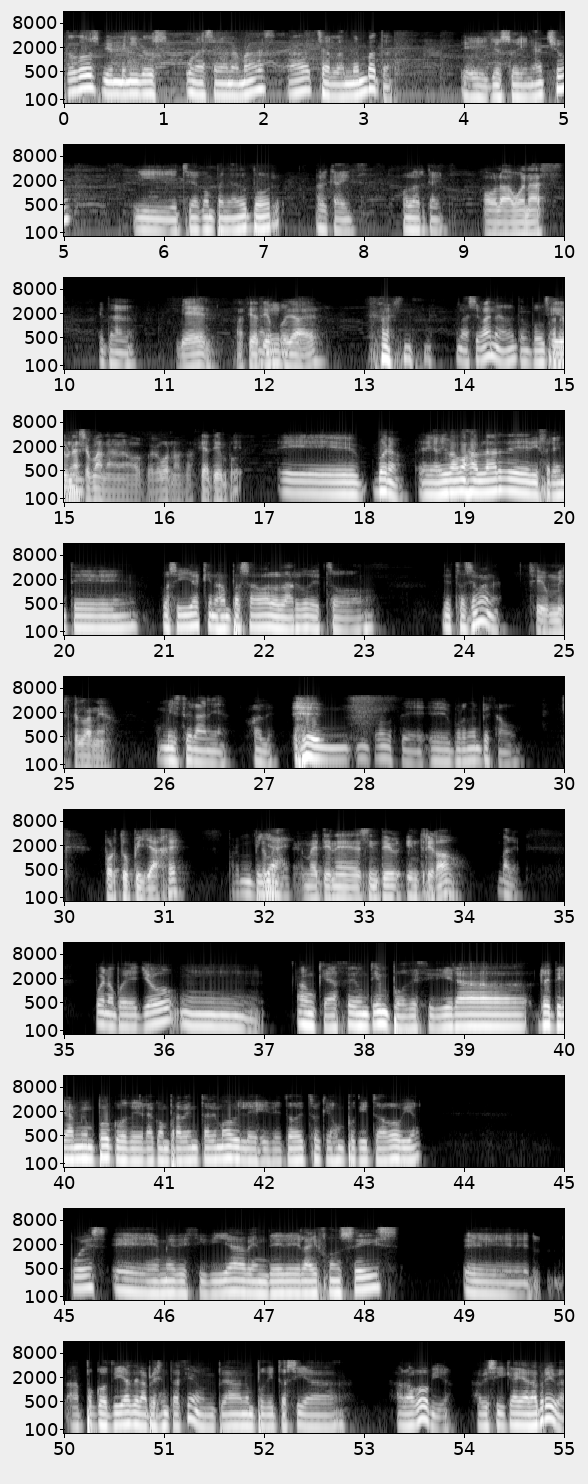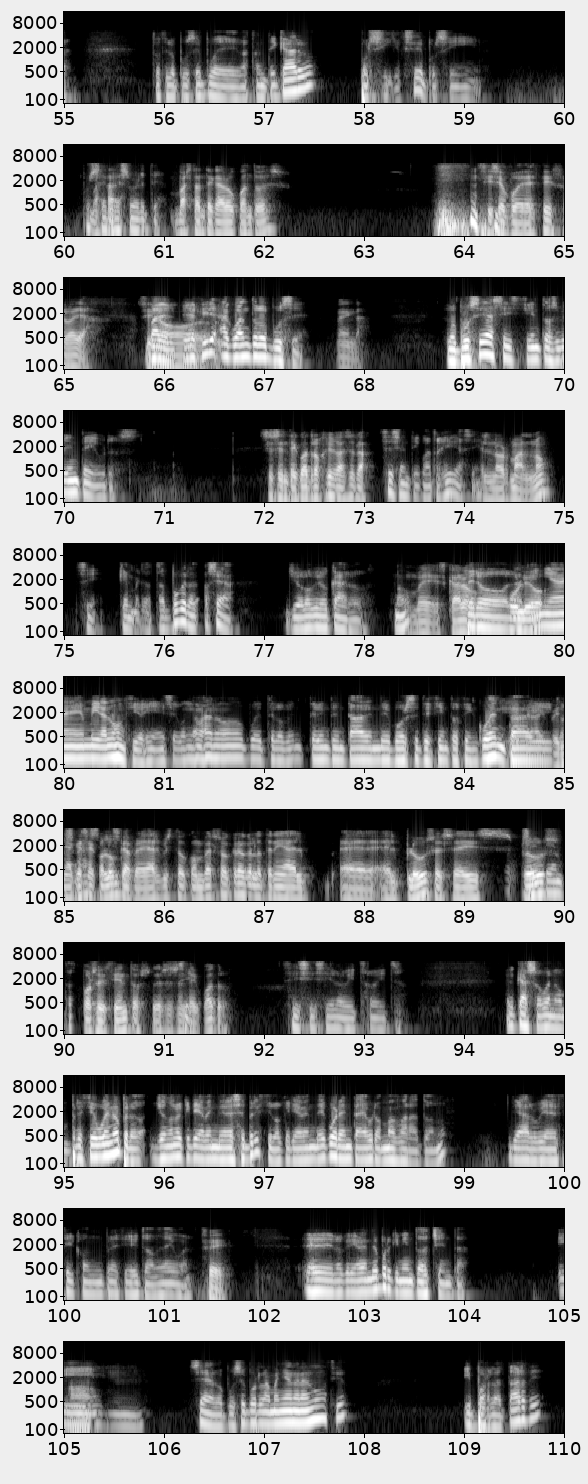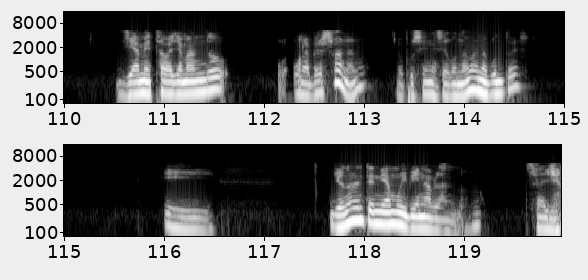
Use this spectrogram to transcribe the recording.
A todos, bienvenidos una semana más a Charlando en Bata. Eh, yo soy Nacho y estoy acompañado por Arcade. Hola Arcade. Hola, buenas. ¿Qué tal? Bien, hacía tiempo ya, ¿eh? una semana, ¿no? Tampoco Sí, una semana, no, pero bueno, hacía tiempo. Eh, bueno, eh, hoy vamos a hablar de diferentes cosillas que nos han pasado a lo largo de estos de esta semana. Sí, un miscelánea. Miscelánea, vale. Entonces, eh, ¿por dónde empezamos? ¿Por tu pillaje? Por mi pillaje. Me, me tienes intri- intrigado. Vale. Bueno, pues yo, mm, aunque hace un tiempo decidiera retirarme un poco de la compraventa de móviles y de todo esto que es un poquito agobio, pues eh, me decidí a vender el iPhone 6 eh, a pocos días de la presentación, en plan un poquito así a, al agobio, a ver si caía la prueba. Entonces lo puse pues bastante caro, por si, yo qué sé, por si, Bastante. había suerte. Bastante caro, ¿cuánto es? Sí se puede decir, vaya. Si vale, no- voy a decir a cuánto lo puse. Venga. Lo puse a 620 euros. 64 gigas era 64 gigas, sí. el normal, ¿no? Sí, que en verdad tampoco era... O sea, yo lo veo caro, ¿no? Hombre, es caro. Pero Julio, la peña en mira anuncios y en segunda mano pues te lo, te lo intentaba vender por sí, 750 hay y peña cosas que se así. columpia, pero ya has visto Converso, creo que lo tenía el, eh, el Plus, el 6 Plus, 600. por 600 de 64. Sí, sí, sí, lo he visto, lo he visto. El caso, bueno, un precio bueno, pero yo no lo quería vender a ese precio, lo quería vender 40 euros más barato, ¿no? Ya lo voy a decir con precios y todo, me da igual. Sí. Eh, lo quería vender por 580. Y, Ah. mm, o sea, lo puse por la mañana el anuncio y por la tarde ya me estaba llamando una persona, ¿no? Lo puse en segunda mano.es. Y yo no lo entendía muy bien hablando, ¿no? O sea, yo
